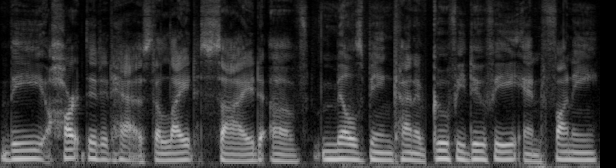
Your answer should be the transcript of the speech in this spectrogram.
the heart that it has, the light side of Mills being kind of goofy doofy and funny,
